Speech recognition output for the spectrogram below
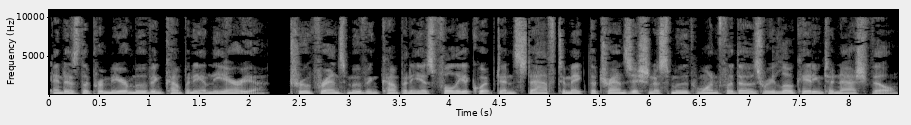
And as the premier moving company in the area, True Friends Moving Company is fully equipped and staffed to make the transition a smooth one for those relocating to Nashville.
